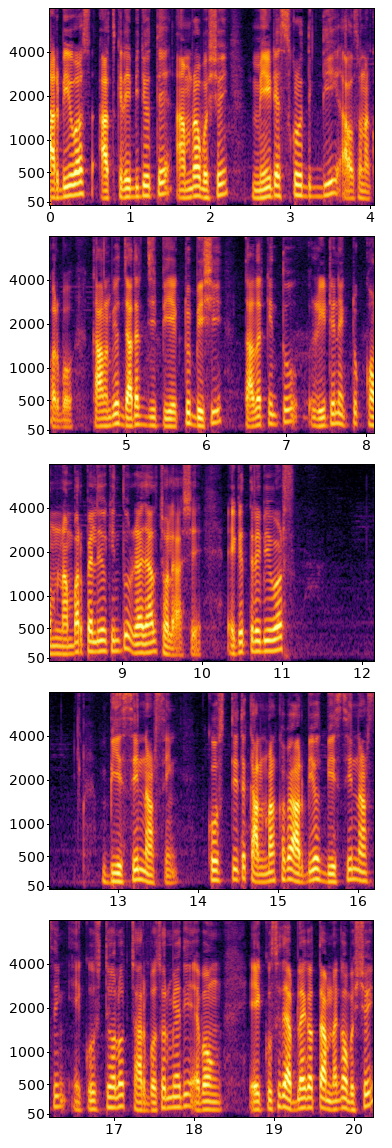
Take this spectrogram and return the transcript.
আর বিওয়াস আজকের এই ভিডিওতে আমরা অবশ্যই মেরিট স্কোর দিক দিয়ে আলোচনা করব। কারণ যাদের জিপিএ একটু বেশি তাদের কিন্তু রিটেন একটু কম নাম্বার পেলেও কিন্তু রেজাল্ট চলে আসে। এক্ষেত্রে ভিউয়ার্স বিএসসি নার্সিং কোর্সটিতে কালমার্ক হবে আর বিও বিএসসি নার্সিং এই কোর্সটি হলো চার বছর মেয়াদি এবং এই কোর্সটিতে অ্যাপ্লাই করতে আপনাকে অবশ্যই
